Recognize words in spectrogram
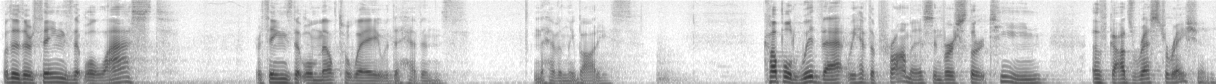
whether they're things that will last or things that will melt away with the heavens and the heavenly bodies. Coupled with that, we have the promise in verse 13 of God's restoration.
